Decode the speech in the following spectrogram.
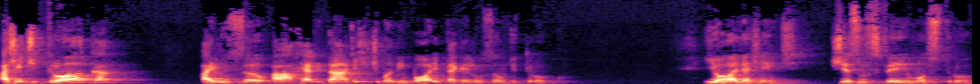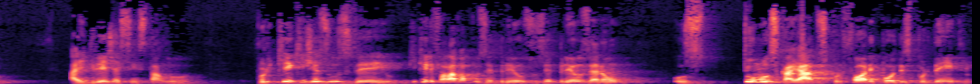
A gente troca a ilusão, a realidade, a gente manda embora e pega a ilusão de troco. E olha, gente, Jesus veio e mostrou. A igreja se instalou. Por que, que Jesus veio? O que, que ele falava para os hebreus? Os hebreus eram os túmulos caiados por fora e podres por dentro.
